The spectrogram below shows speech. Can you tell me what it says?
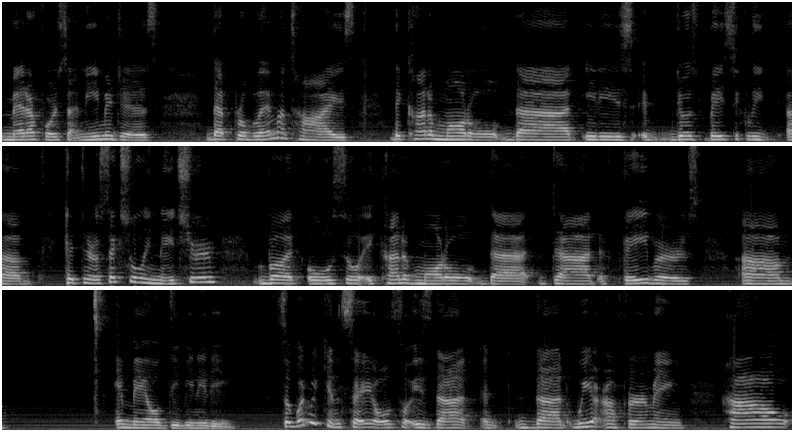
metaphors and images that problematize the kind of model that it is just basically um, heterosexual in nature but also a kind of model that that favors um, a male divinity. So what we can say also is that that we are affirming how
